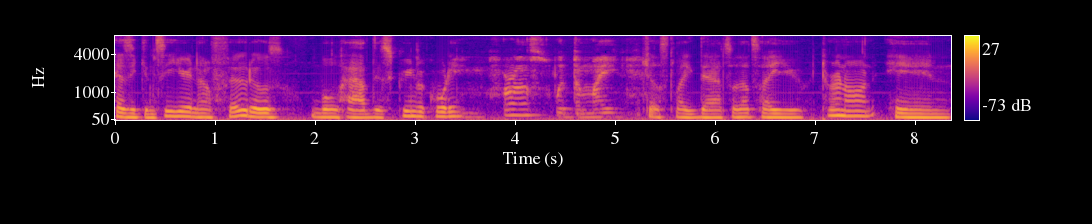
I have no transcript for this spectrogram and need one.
as you can see here now photos will have the screen recording for us with the mic. just like that. So that's how you turn on in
